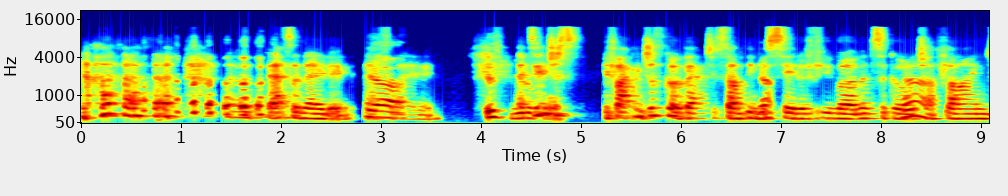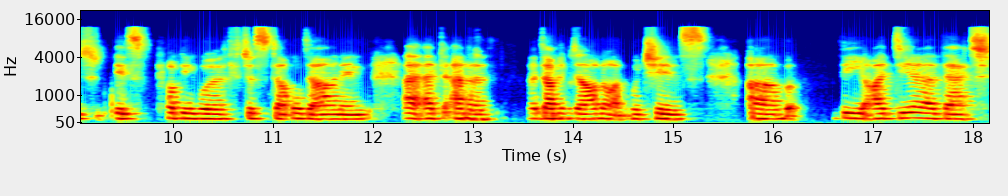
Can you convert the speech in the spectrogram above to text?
fascinating. Fascinating. Yeah. It's beautiful. It's interesting. If I can just go back to something yeah. you said a few moments ago, which I find is probably worth just double downing, uh, uh, uh, uh, doubling down on, which is um, the idea that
